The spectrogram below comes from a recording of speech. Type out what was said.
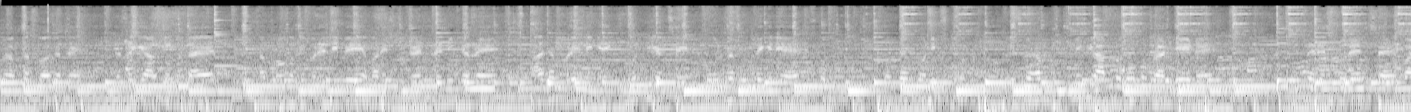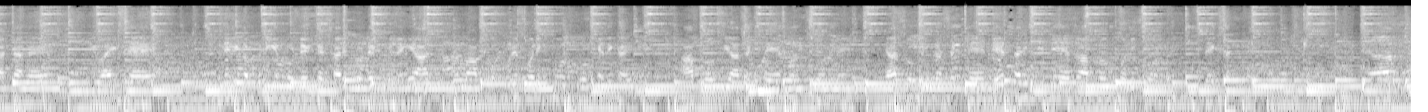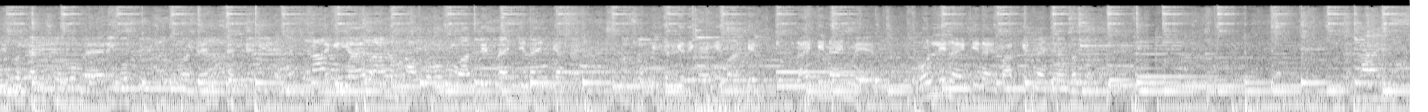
में आपका स्वागत है। जैसा कि आपको पता है, हम लोग अभी बरेली पे हमारे स्टूडेंट ट्रेनिंग कर रहे हैं। आज हम बरेली के एक बहुत ही अच्छे मॉल में घूमने के लिए आए हैं, जिसको कहते हैं कोनिक्स तो इसमें हम जितने भी आप लोगों को ब्रांडेड है, जितने रेस्टोरेंट्स हैं बाटा है डिवाइस है, जितने भी कंपनी के प्रोडक्ट हैं, सारे प्रोडक्ट मिलेंगे। आज हम आपको पूरे कोनिक्स मॉल घूम के दिखाएँगे। आप लोग भी आ सकते हैं कोनिक्स मॉल में, यहाँ शॉपिंग कर सकते हैं। ढेर सारी चीज़ें हैं जो आप लोग कोनिक्स मॉल में देख सकते हैं। एप्पल का भी शोरूम है रिवोक का भी शोरूम है डेल सेट के भी है लेकिन यहाँ हम आप लोगों को मार्केट 99 के अंदर इसको शॉपिंग करके दिखाएँगे मार्केट 99 में है ओनली 99 मार्केट 99 मतलब।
